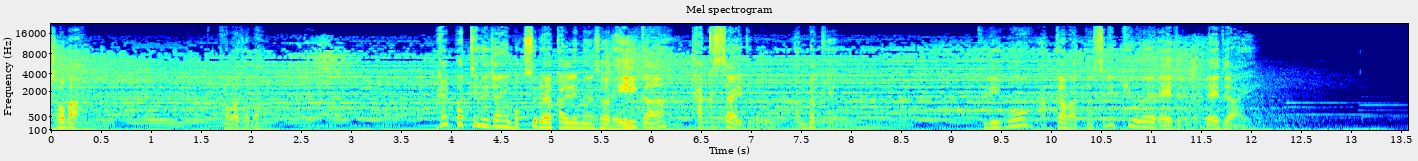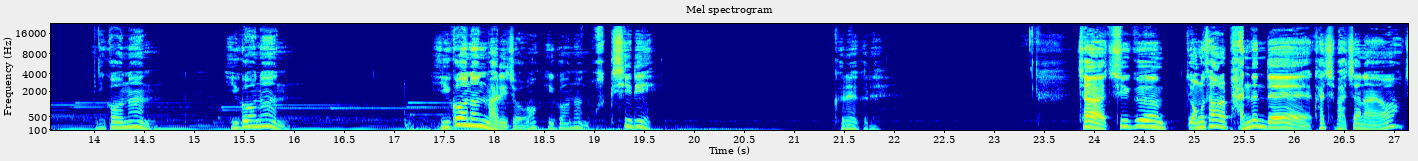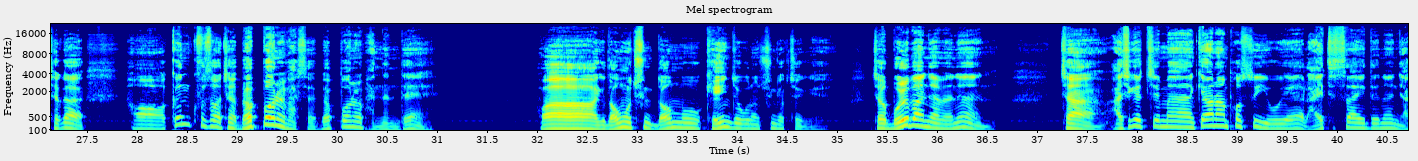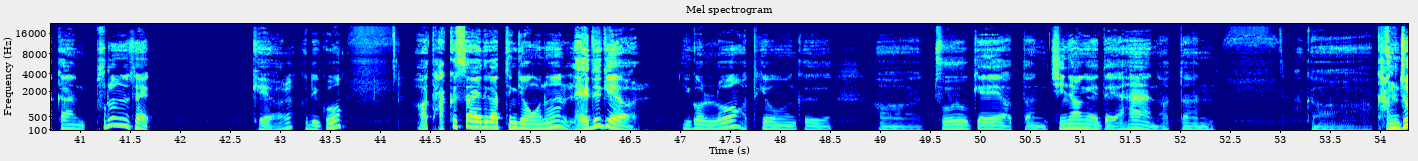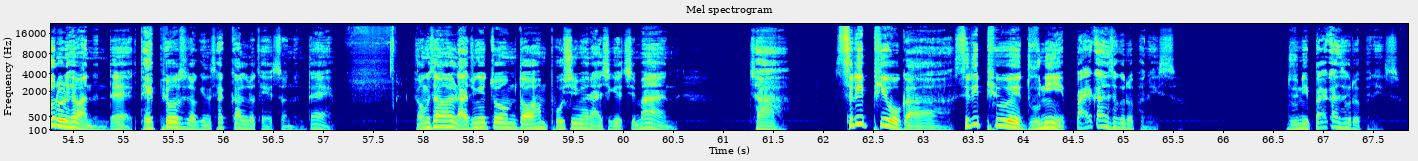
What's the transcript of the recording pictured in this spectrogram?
저봐. 저봐, 저봐. 펠퍼틴 의장의 목소리가 깔리면서 레이가 다크사이드로 완벽해. 그리고 아까 봤던 3PO의 레드, 레드 아이. 이거는, 이거는, 이거는 말이죠. 이거는 확실히. 그래, 그래. 자, 지금 영상을 봤는데, 같이 봤잖아요. 제가 어, 끊고서 제가 몇 번을 봤어요. 몇 번을 봤는데 와 이거 너무 충 너무 개인적으로는 충격적이에요. 제가 뭘 봤냐면은 자 아시겠지만 깨어난 포스 이후에 라이트 사이드는 약간 푸른색 계열 그리고 어, 다크 사이드 같은 경우는 레드 계열 이걸로 어떻게 보면 그 어, 두 개의 어떤 진영에 대한 어떤 어, 강조를 해왔는데 대표적인 색깔로 되어 있었는데 영상을 나중에 좀 더 한번 보시면 아시겠지만 자 3PO가 3PO의 눈이 빨간색으로 변해 있어. 눈이 빨간색으로 변해 있어.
